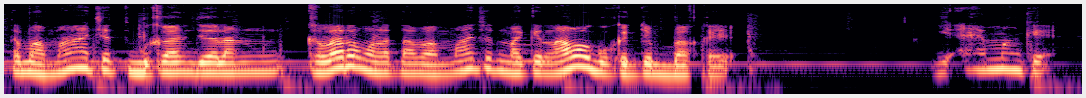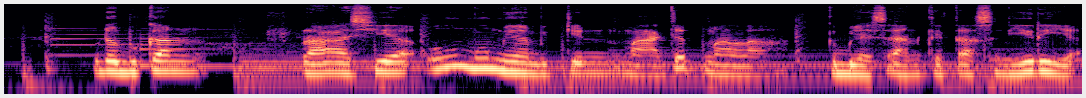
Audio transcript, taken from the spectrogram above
tambah macet bukan jalan kelar malah tambah macet makin lama gue kejebak kayak ya emang kayak udah bukan rahasia umum yang bikin macet malah kebiasaan kita sendiri ya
